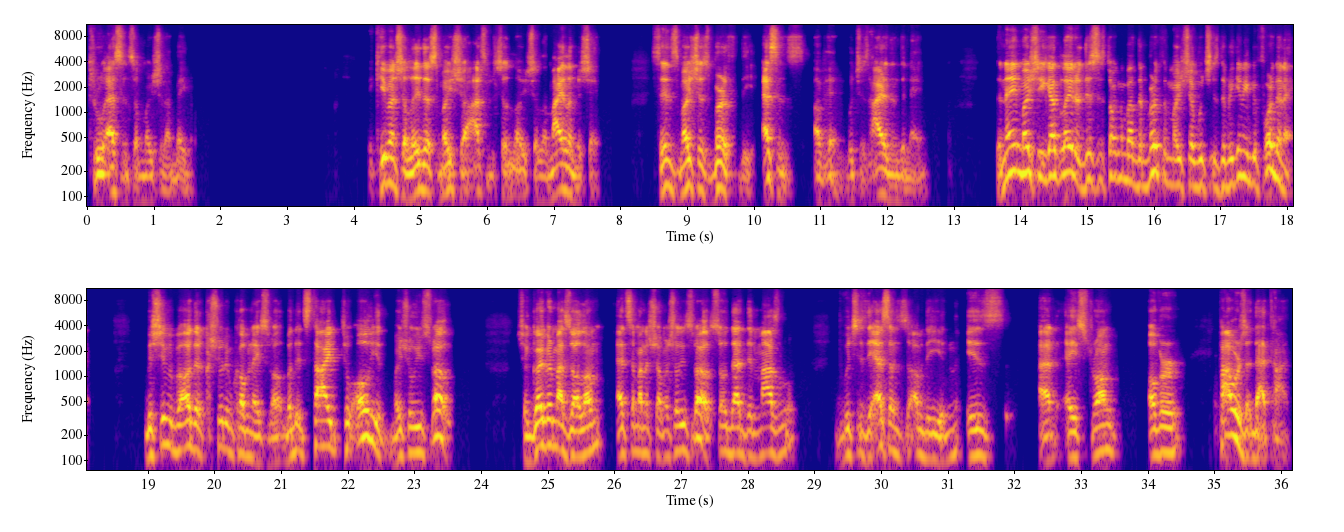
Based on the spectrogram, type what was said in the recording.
true essence of Moshe Rabbeinu. Since Moshe's birth, the essence of him, which is higher than the name, the name Moshe you got later. This is talking about the birth of Moshe, which is the beginning before the name. But it's tied to all Yid, Moshe Yisrael. Shegoiver mazolam Yisrael. So that the mazel, which is the essence of the Yid, is at a strong overpowers at that time.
